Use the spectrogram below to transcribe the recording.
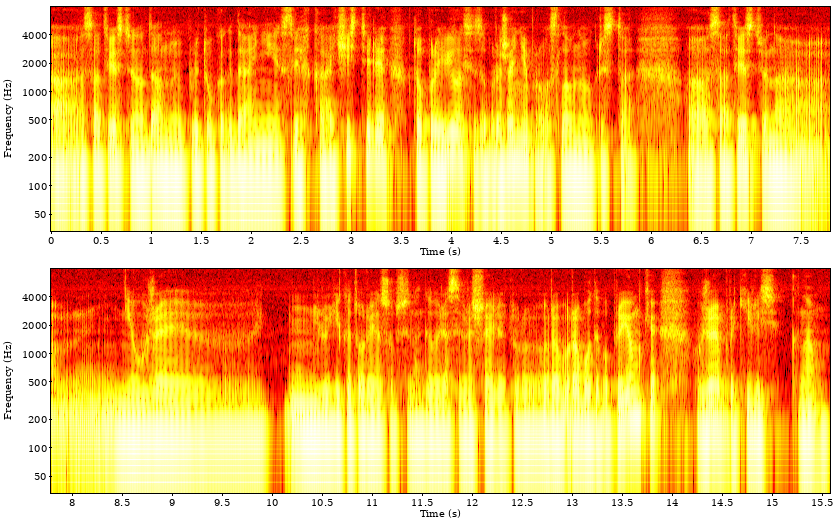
а, соответственно, данную плиту, когда они слегка очистили, то проявилось изображение православного креста. А, соответственно, не уже люди, которые, собственно говоря, совершали эту работы по приемке, уже обратились к нам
